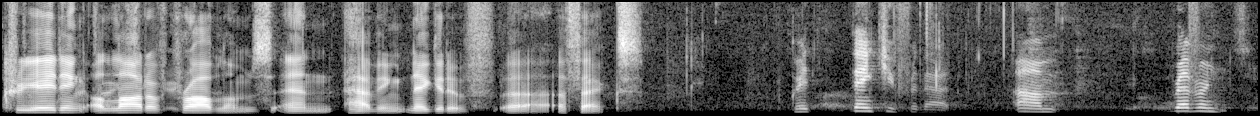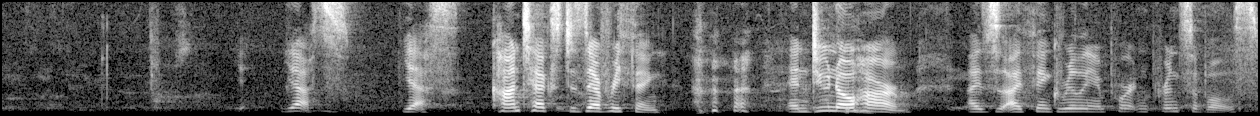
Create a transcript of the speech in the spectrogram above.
creating a lot of problems and having negative uh, effects. Great, thank you for that. Um, Reverend, yes, yes, context is everything, and do no harm. I think, really important principles.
